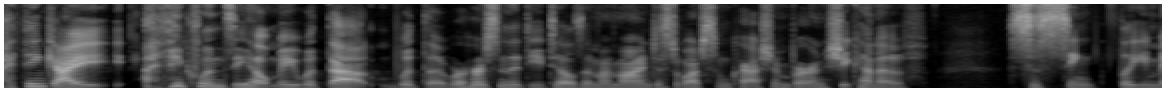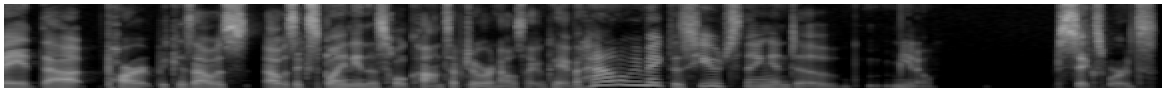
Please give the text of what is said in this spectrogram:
I think I I think Lindsay helped me with that with the rehearsing the details in my mind just to watch some crash and burn. She kind of succinctly made that part because I was I was explaining this whole concept to her and I was like, okay, but how do we make this huge thing into, you know, six words?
